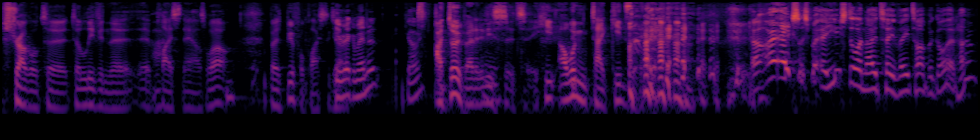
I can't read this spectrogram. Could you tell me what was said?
struggle to to live in the uh, place now as well. But it's a beautiful place to go. Do you recommend it? Going? I do, but it is. It's. I wouldn't take kids there. Uh, I actually, are you still an OTV type of guy at home?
